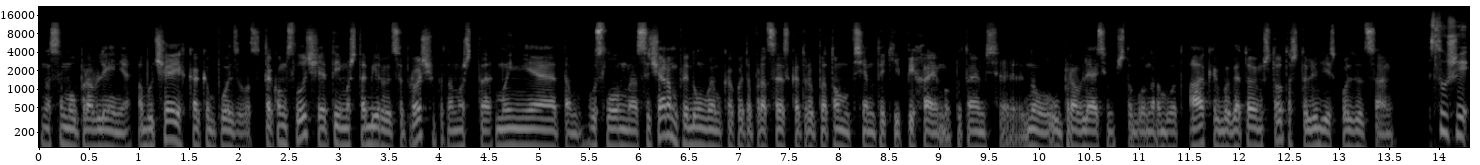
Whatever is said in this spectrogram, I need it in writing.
на самоуправление, обучая их, как им пользоваться. В таком случае это и масштабируется проще, потому что мы не там условно с HR придумываем какой-то процесс, который потом всем такие пихаем и пытаемся ну, управлять им, чтобы он работал, а как бы готовим что-то, что люди используют сами. Слушай,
